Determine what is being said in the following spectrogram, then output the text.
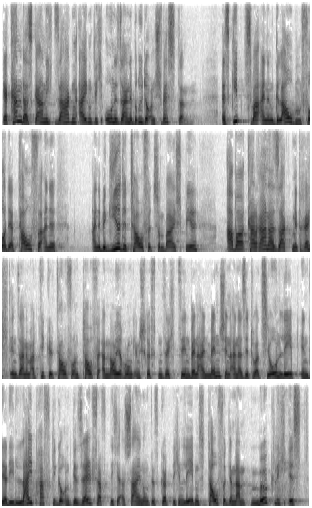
Er kann das gar nicht sagen eigentlich ohne seine Brüder und Schwestern. Es gibt zwar einen Glauben vor der Taufe, eine, eine Begierdetaufe zum Beispiel, aber Karl Rahner sagt mit Recht in seinem Artikel Taufe und Taufeerneuerung in Schriften 16, wenn ein Mensch in einer Situation lebt, in der die leibhaftige und gesellschaftliche Erscheinung des göttlichen Lebens Taufe genannt möglich ist,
